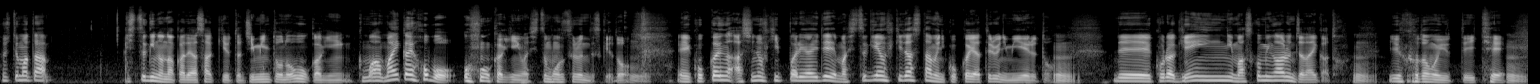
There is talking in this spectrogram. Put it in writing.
そしてまた、質疑の中ではさっき言った自民党の大岡議員、まあ、毎回ほぼ大岡議員は質問するんですけど、うん。えー国会が足の引っ張り合いで、まあ、失言を引き出すために国会やってるように見えると、うん。でこれは原因にマスコミがあるんじゃないかとうん。いうことも言っていて、うん。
